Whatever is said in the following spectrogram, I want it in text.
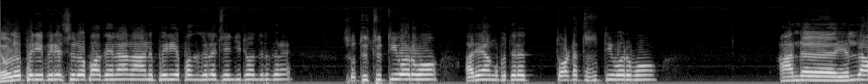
எவ்வளோ பெரிய பெரிய சுலோபாதையெல்லாம் நான் பெரிய பங்குகளை செஞ்சுட்டு வந்திருக்கிறேன். சுற்றி சுற்றி வருவோம். அரியாங்குப்பத்தில் தோட்டத்தை சுற்றி வருவோம். அந்த எல்லா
